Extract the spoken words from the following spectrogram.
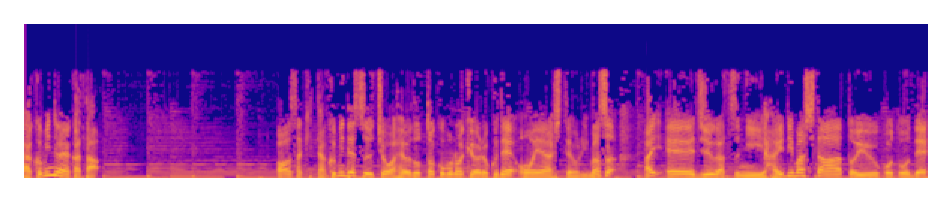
匠の館。川崎匠です。調和平洋 .com の協力でオンエアしております。はい、えー、10月に入りましたということで、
